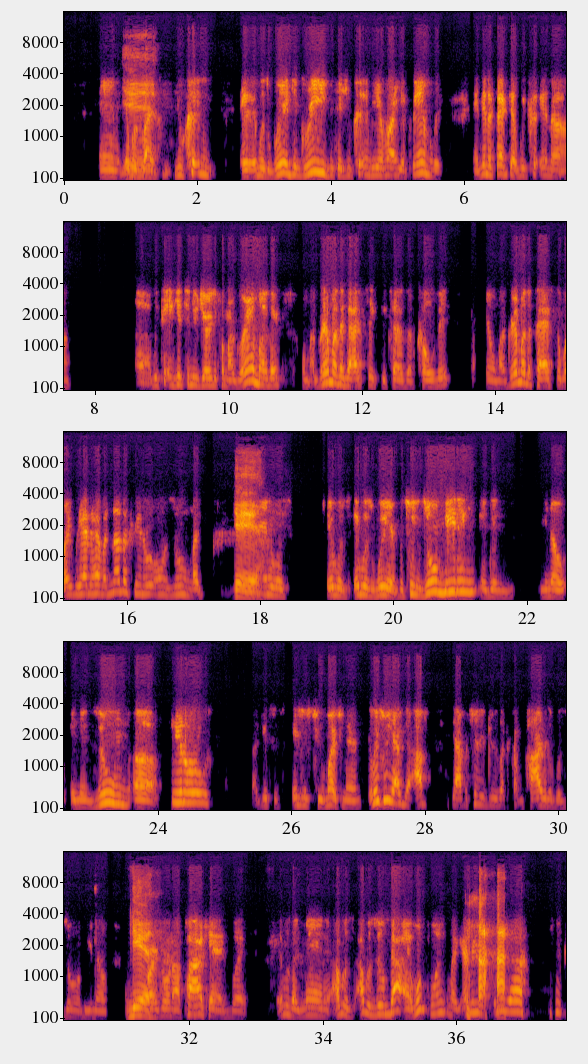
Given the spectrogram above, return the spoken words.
and yeah. it was like you couldn't. It, it was weird degrees because you couldn't be around your family, and then the fact that we couldn't. Uh, uh, we couldn't get to New Jersey for my grandmother. When my grandmother got sick because of COVID, you know, my grandmother passed away. We had to have another funeral on Zoom. Like, Yeah. and it was, it was, it was weird between Zoom meeting and then, you know, and then Zoom uh funerals. Like it's just, it's just too much, man. At least we have the op- the opportunity to do like something positive with Zoom, you know, Yeah. as on our podcast. But it was like, man, I was, I was zoomed out at one point. Like every, every uh,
